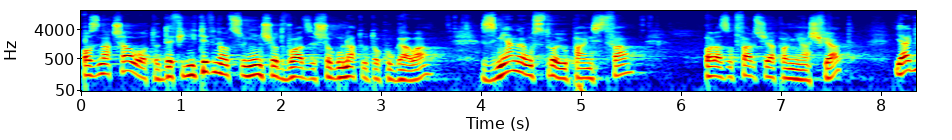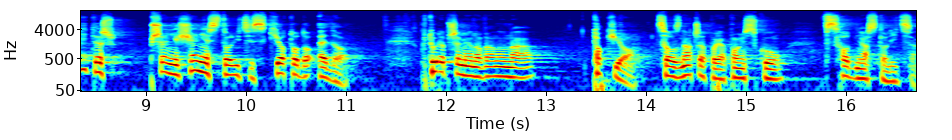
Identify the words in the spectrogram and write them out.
Oznaczało to definitywne odsunięcie od władzy shogunatu Tokugawa, zmianę ustroju państwa oraz otwarcie Japonii na świat, jak i też przeniesienie stolicy z Kyoto do Edo, które przemianowano na Tokio, co oznacza po japońsku wschodnia stolica.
